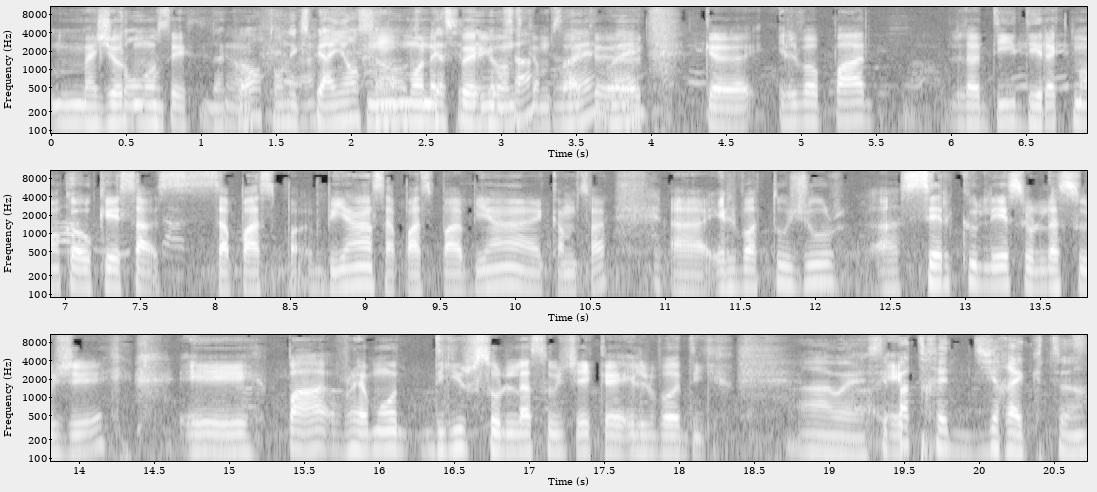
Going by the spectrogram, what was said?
majoritairement Ton- c'est. D'accord. Ton expérience. Mon, expérience comme ça, Ouais, que, ouais. que il va pas le dire directement que ok ça ça passe pas bien, ça passe pas bien et comme ça. Euh, il va toujours euh, circuler sur le sujet et pas vraiment dire sur le sujet qu'il veut dire. Ah ouais, c'est pas très direct. hein.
